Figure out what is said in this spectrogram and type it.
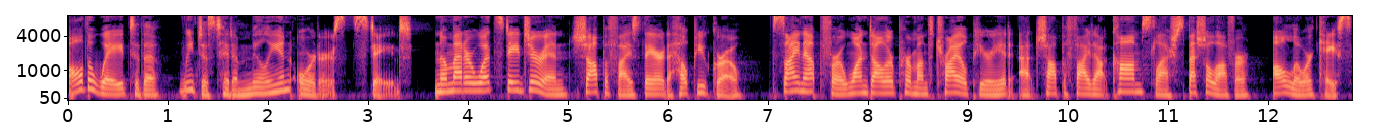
all the way to the we just hit a million orders stage. No matter what stage you're in, Shopify's there to help you grow. Sign up for a $1 per month trial period at shopify.com slash special offer, all lowercase.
